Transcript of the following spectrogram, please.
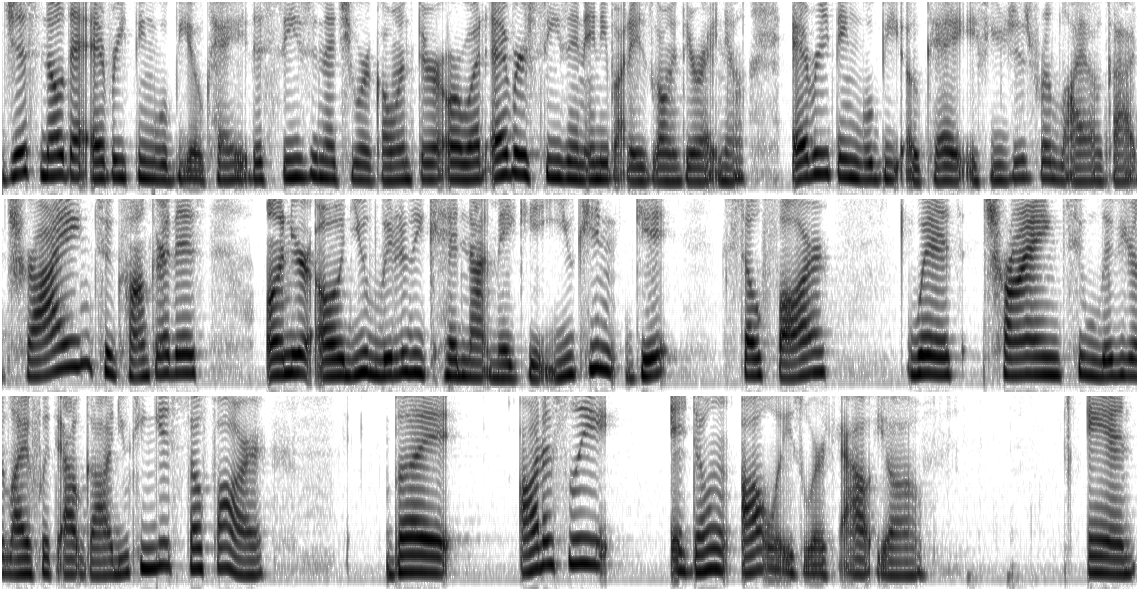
just know that everything will be okay. The season that you are going through, or whatever season anybody is going through right now, everything will be okay if you just rely on God. Trying to conquer this on your own, you literally cannot make it. You can get so far with trying to live your life without God. You can get so far. But honestly, it don't always work out, y'all. And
